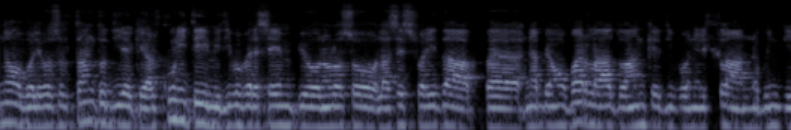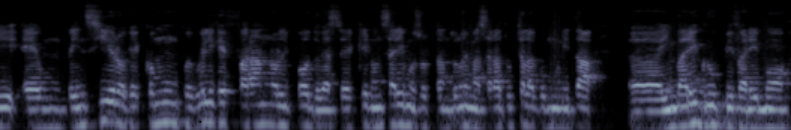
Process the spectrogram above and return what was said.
No, volevo soltanto dire che alcuni temi, tipo per esempio, non lo so, la sessualità, eh, ne abbiamo parlato anche tipo nel clan, quindi è un pensiero che comunque quelli che faranno il podcast, perché non saremo soltanto noi, ma sarà tutta la comunità eh, in vari gruppi faremo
